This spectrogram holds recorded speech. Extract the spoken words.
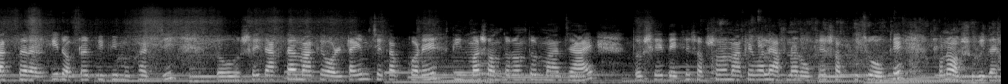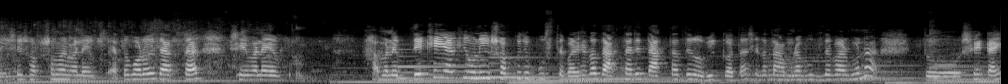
ডাক্তার আর কি ডক্টর পিপি মুখার্জি। তো সেই ডাক্তার মাকে অল টাইম চেক আপ করে, তিন মাস অন্তর অন্তর মা যায়। তো সে দেখে সবসময় মাকে বলে, আপনার ওকে সব কিছু ওকে কোনো অসুবিধা নেই। সে সবসময় মানে এত বড়ই ডাক্তার, সে মানে মানে দেখেই আর কি উনি সব কিছু বুঝতে পারে। সেটা ডাক্তারের ডাক্তারদের অভিজ্ঞতা, সেটা তো আমরা বুঝতে পারব না। তো সেটাই,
